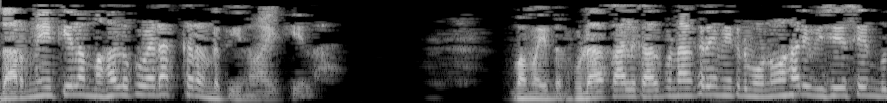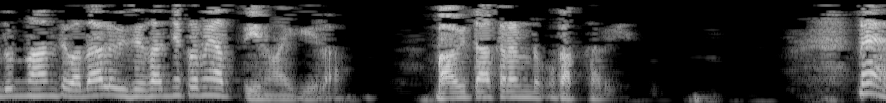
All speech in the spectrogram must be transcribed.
ධර්මයේ කියලා මහ ලොකු වැඩක් කරන්න තියෙනවායි කියලා. මම ඒ පුඩා කාලේ කල්පනා කරේ මේකට මොනවා හරි විශේෂයෙන් බුදුන් වහන්සේ වදාළ විශේෂඥ ක්‍රමයක් තියෙනවායි කියලා. භාවිතා කරන්න මොකක් හරි. නෑ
